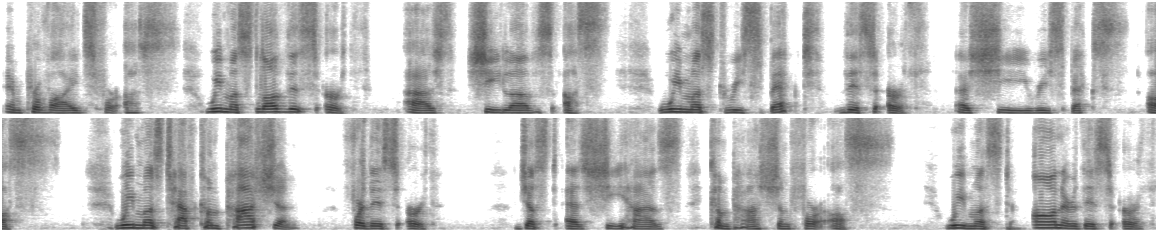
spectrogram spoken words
and provides for us. We must love this earth as she loves us. We must respect this earth as she respects us. We must have compassion for this earth just as she has compassion for us. We must honor this earth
